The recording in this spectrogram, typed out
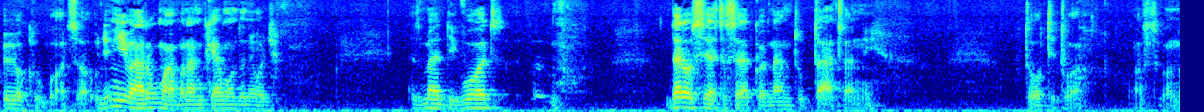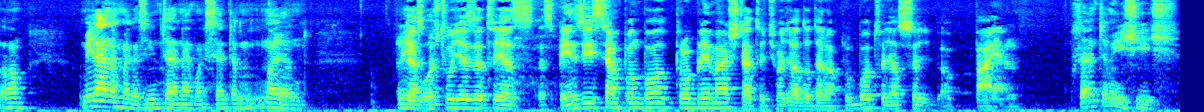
ő a klub arca. Ugye nyilván Rómában nem kell mondani, hogy ez meddig volt, de Rossi ezt a szerepkört nem tudta átvenni Tottitól, azt gondolom. Milánnak meg az Internek meg szerintem nagyon de ezt most úgy érzed, hogy ez, ez pénzügyi szempontból problémás? Tehát, hogy hogy adod el a klubot, vagy az, hogy a pályán? Szerintem is is.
